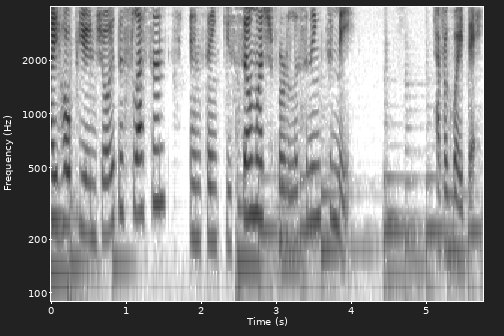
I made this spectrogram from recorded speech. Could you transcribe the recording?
I hope you enjoyed this lesson and thank you so much for listening to me. Have a great day.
